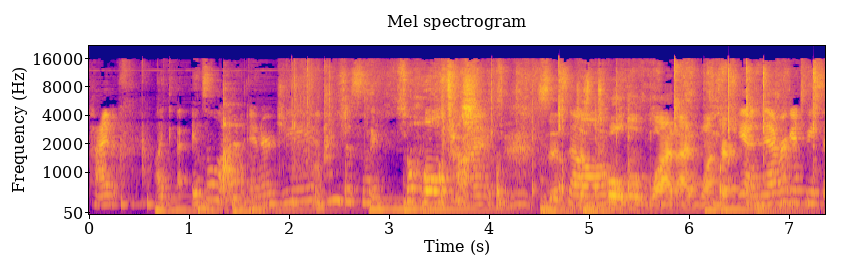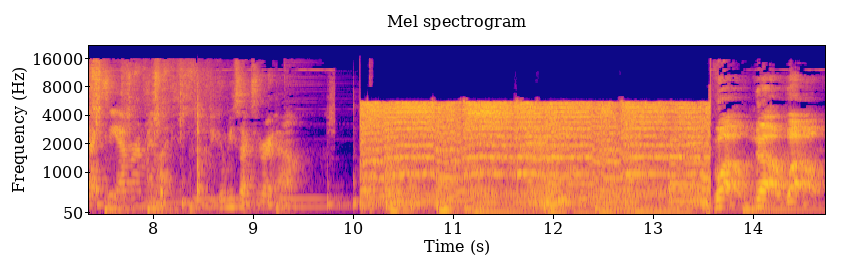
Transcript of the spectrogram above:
kind of like it's a lot of energy, just like the whole time. So, So- just total wide-eyed wonder. Yeah, never get to be sexy ever in my life. You can be sexy right now. Whoa! No! Whoa!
